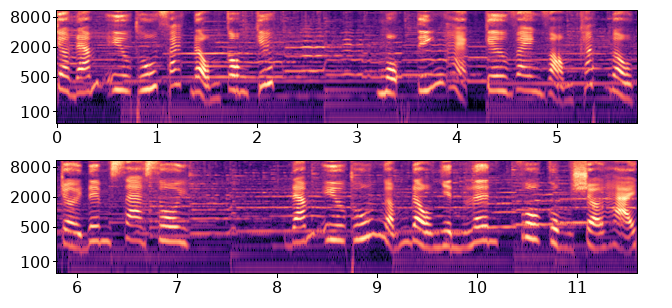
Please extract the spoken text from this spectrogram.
cho đám yêu thú phát động công kiếp Một tiếng hạt kêu vang vọng khắp bầu trời đêm xa xôi. Đám yêu thú ngẫm đầu nhìn lên, vô cùng sợ hãi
